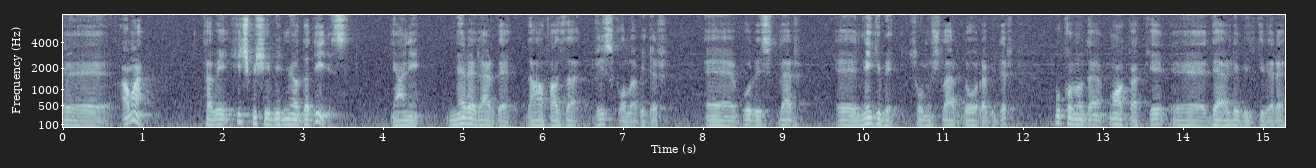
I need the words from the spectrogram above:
E, ama tabii hiçbir şey bilmiyor da değiliz. Yani nerelerde daha fazla risk olabilir, e, bu riskler e, ne gibi sonuçlar doğurabilir? Bu konuda muhakkak ki e, değerli bilgilere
